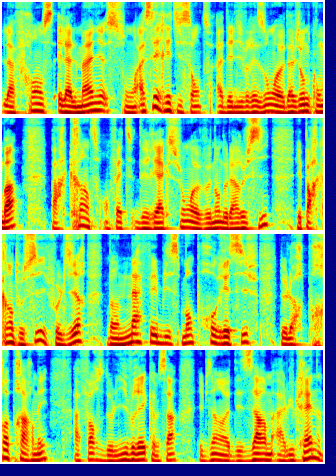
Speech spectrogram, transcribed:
la France et l'Allemagne sont assez réticentes à des livraisons d'avions de combat, par crainte en fait des réactions venant de la Russie, et par crainte aussi, il faut le dire, d'un affaiblissement progressif de leur propre armée, à force de livrer comme ça eh bien, des armes à l'Ukraine.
